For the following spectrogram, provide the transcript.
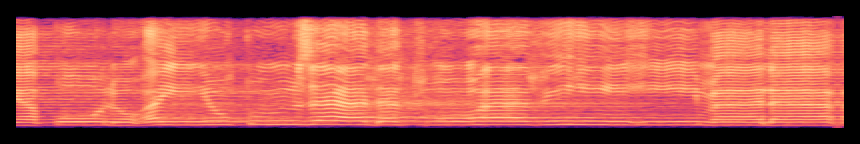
يقول أيكم زادته هذه إيمانا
